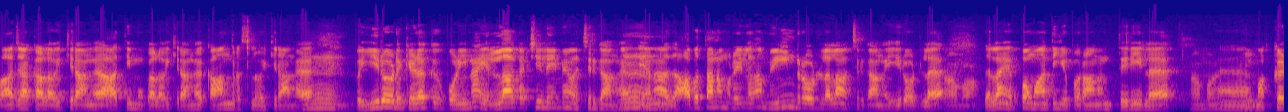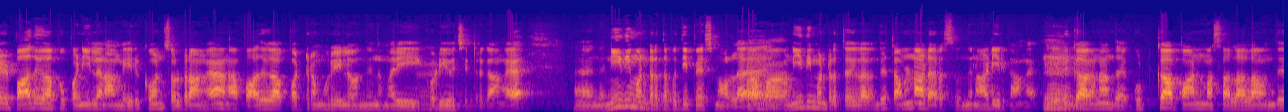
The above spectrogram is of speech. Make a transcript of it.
பாஜகல வைக்கிறாங்க அதிமுகல வைக்கிறாங்க காங்கிரஸ்ல வைக்கிறாங்க. இப்ப ஈரோடு கிழக்கு போனீங்கன்னா எல்லா கட்சியிலயுமே வச்சிருக்காங்க. ஏன்னா அது ஆபத்தான முறையில தான் மெயின் ரோட்ல எல்லாம் வச்சிருக்காங்க ஈரோட்ல. இதெல்லாம் எப்ப மாத்திக்க போறாங்கன்னு தெரியல. மக்கள் பாதுகாப்பு பணியில நாங்க இருக்கோம்னு சொல்றாங்க. ஆனா பாதுகாப்பற்ற முறையில வந்து இந்த மாதிரி கொடி வச்சிட்டு இருக்காங்க. இந்த நீதிமன்றத்தை பத்தி பேசணும்ல. இப்போ நீதிமன்றத்துல வந்து தமிழ்நாடு அரசு வந்து நாடி இருக்காங்க. எதுக்காகனா அந்த குட்கா பான் மசாலாலாம் வந்து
